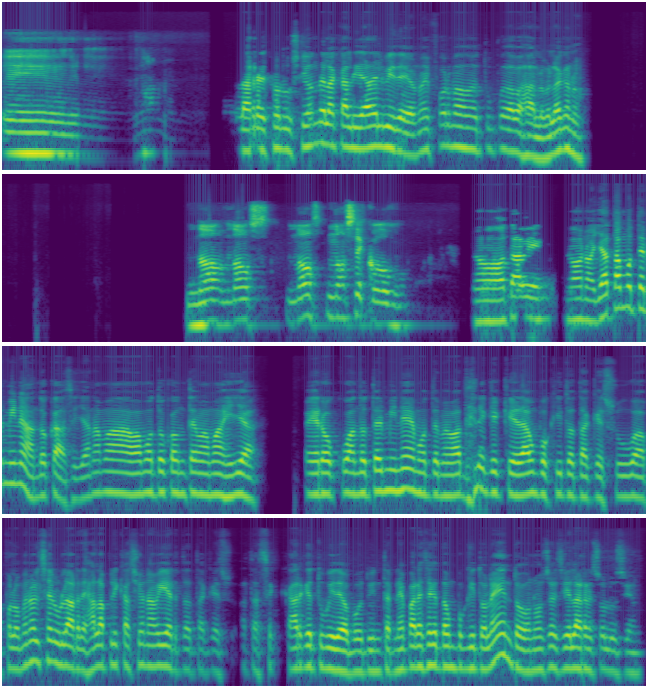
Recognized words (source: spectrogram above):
Eh, la resolución de la calidad del video. No hay forma donde tú puedas bajarlo, ¿verdad que no? No, no, no, no sé cómo. No, está bien. No, no, ya estamos terminando casi. Ya nada más vamos a tocar un tema más y ya. Pero cuando terminemos, te me va a tener que quedar un poquito hasta que suba, por lo menos el celular, dejar la aplicación abierta hasta que hasta se cargue tu video, porque tu internet parece que está un poquito lento, o no sé si es la resolución.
